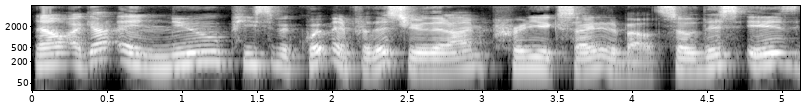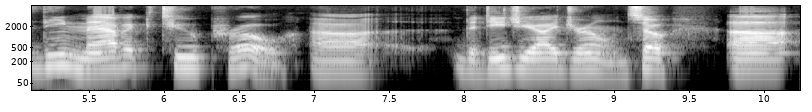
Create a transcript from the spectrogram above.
Now, I got a new piece of equipment for this year that I'm pretty excited about. So this is the Mavic 2 Pro, uh, the DJI drone. So uh,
